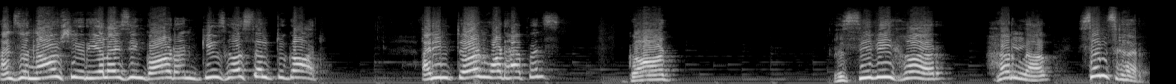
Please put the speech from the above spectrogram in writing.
And so now she realizing God and gives herself to God. And in turn, what happens? God receiving her, her love, sends her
